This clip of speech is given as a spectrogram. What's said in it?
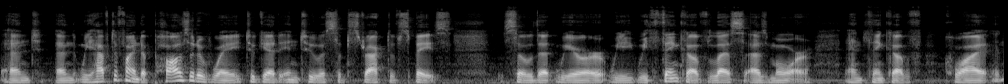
and and we have to find a positive way to get into a subtractive space, so that we are we we think of less as more and think of quiet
